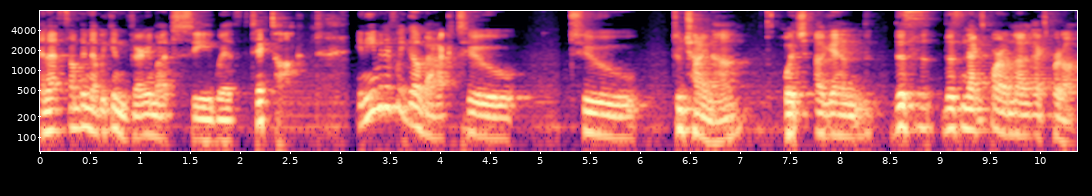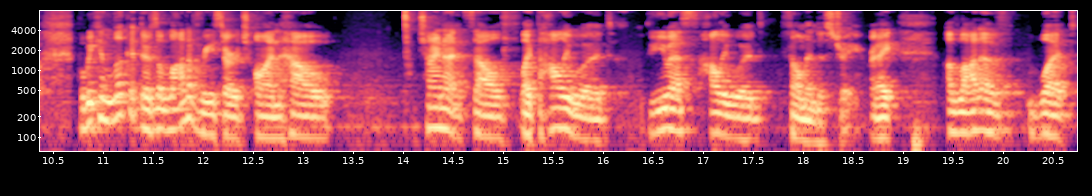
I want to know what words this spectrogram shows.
And that's something that we can very much see with TikTok. And even if we go back to to to China, which again, this this next part I'm not an expert on, but we can look at there's a lot of research on how China itself, like the Hollywood, the US Hollywood film industry, right? A lot of what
